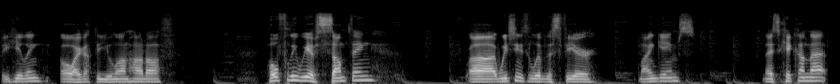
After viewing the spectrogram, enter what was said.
Big healing. Oh, I got the Yu'lon hot off. Hopefully we have something. Uh, we just need to live this fear. Mind games. Nice kick on that.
